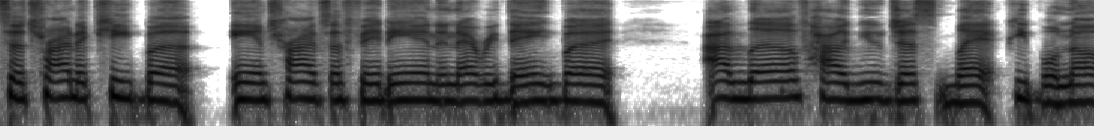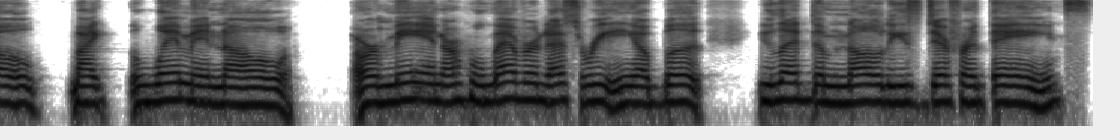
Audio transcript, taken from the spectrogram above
to try to keep up and try to fit in and everything. But I love how you just let people know, like the women know, or men or whomever that's reading your book, you let them know these different things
